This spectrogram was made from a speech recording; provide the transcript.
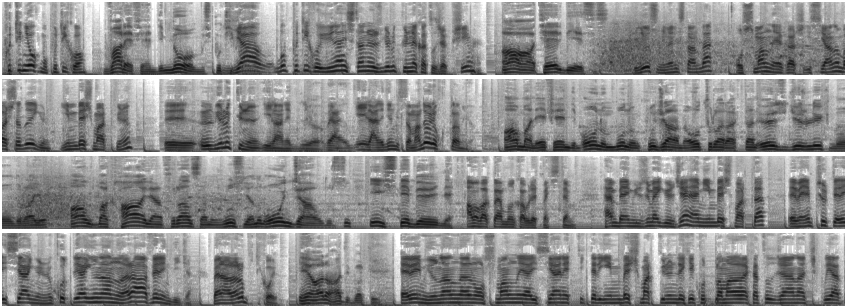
Putin yok mu Putiko? Var efendim ne olmuş Putin? Ya bu Putiko Yunanistan özgürlük gününe katılacak bir şey mi? Aa terbiyesiz. Biliyorsun Yunanistan'da Osmanlı'ya karşı isyanın başladığı gün 25 Mart günü e, özgürlük günü ilan ediliyor. Yani ilan edilmiş zamanda öyle kutlanıyor. Aman efendim onun bunun kucağına oturaraktan özgürlük mü olur ayol? Al bak hala Fransa'nın Rusya'nın oyuncağı olursun. İşte böyle. Ama bak ben bunu kabul etmek istemiyorum. Hem benim yüzüme güleceksin hem 25 Mart'ta efendim Türklere isyan gününü kutlayan Yunanlılara aferin diyeceğim. Ben ararım Putiko'yu. E ara hadi bakayım. Efendim Yunanlıların Osmanlı'ya isyan ettikleri 25 Mart günündeki kutlamalara katılacağını açıklayan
